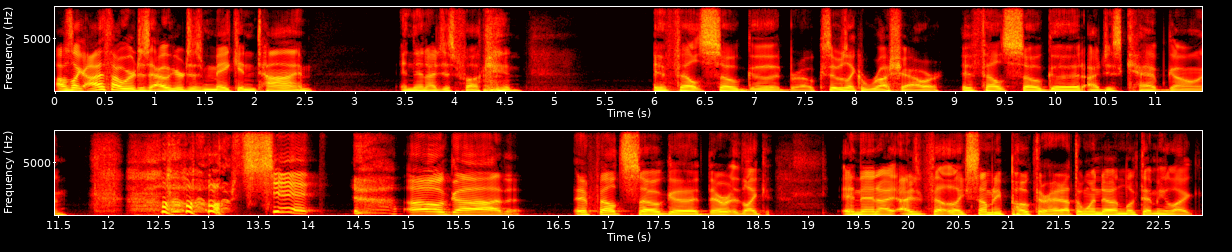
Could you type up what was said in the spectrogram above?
I was like, I thought we were just out here just making time. And then I just fucking, it felt so good, bro. Because it was like rush hour. It felt so good. I just kept going. oh shit. Oh God. It felt so good. There were like, and then I, I felt like somebody poked their head out the window and looked at me like,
